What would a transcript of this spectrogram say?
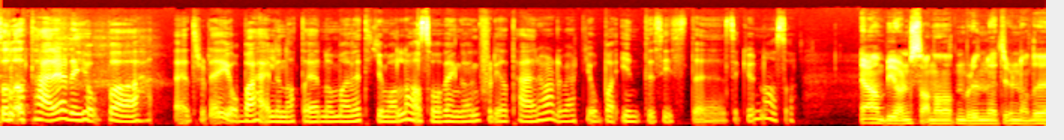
sånn at her er det jobba Jeg tror det er jobba hele natta gjennom, jeg vet ikke om alle har sovet engang, fordi at her har det vært jobba inn til siste sekund, altså. Ja, Bjørn sa han hadde hatt en blund, tror han hadde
